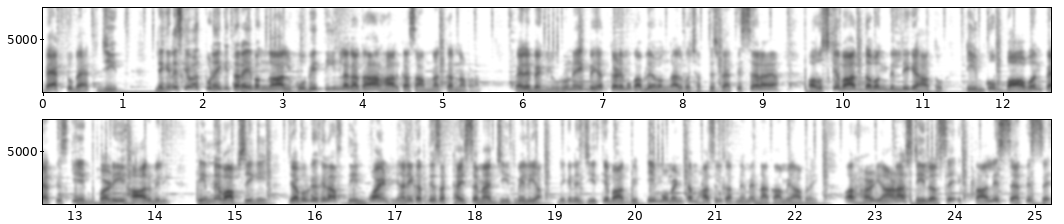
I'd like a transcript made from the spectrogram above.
बैक टू बैक जीत। लेकिन इसके बाद पुणे की तरह बंगाल को भी तीन लगातार हार का सामना करना पड़ा। पहले बेंगलुरु ने एक बेहद कड़े मुकाबले में बंगाल को 36-35 से हराया और उसके बाद दबंग दिल्ली के हाथों टीम को बावन पैंतीस की एक बड़ी हार मिली। टीम ने वापसी की। जयपुर के खिलाफ तीन पॉइंट यानी इकतीस अट्ठाईस से मैच जीत भी लिया, लेकिन इस जीत के बाद भी टीम मोमेंटम हासिल करने में नाकामयाब रही और हरियाणा स्टीलर्स से इकतालीस सैंतीस से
